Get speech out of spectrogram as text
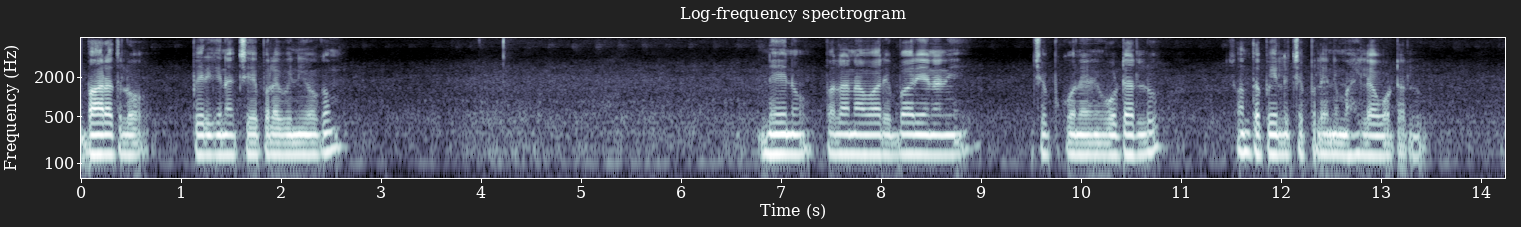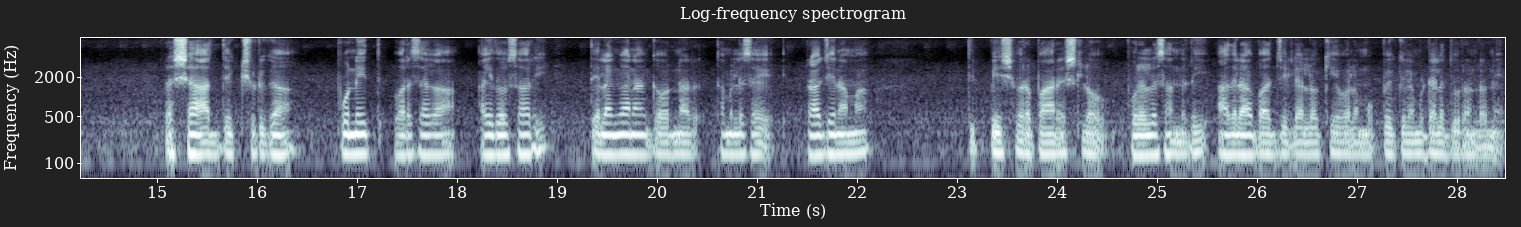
భారత్లో పెరిగిన చేపల వినియోగం నేను పలానా వారి భార్యనని చెప్పుకోలేని ఓటర్లు సొంత పేర్లు చెప్పలేని మహిళా ఓటర్లు. రష్యా అధ్యక్షుడిగా పునీత్ వరుసగా ఐదోసారి తెలంగాణ గవర్నర్ తమిళసై రాజీనామా తిప్పేశ్వర ఫారెస్ట్లో పులుల సందడి ఆదిలాబాద్ జిల్లాలో కేవలం ముప్పై కిలోమీటర్ల దూరంలోనే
